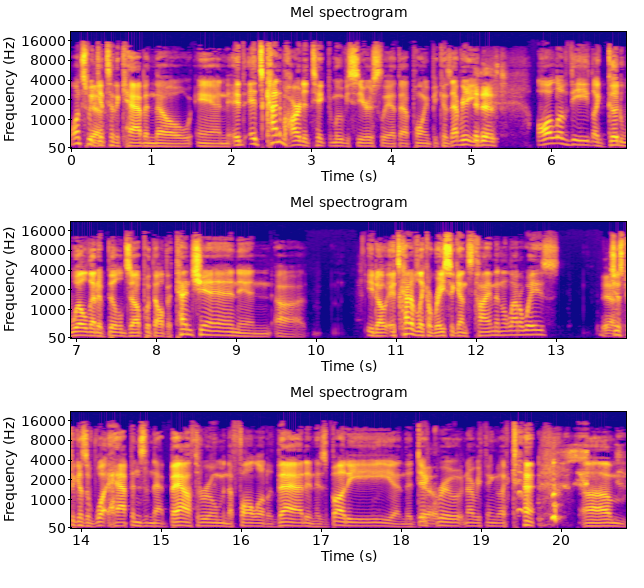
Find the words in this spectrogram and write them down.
Once we Yeah. get to the cabin, though, and it, it's kind of hard to take the movie seriously at that point because every It is. all of the like goodwill that it builds up with all the tension and uh, you know, it's kind of like a race against time in a lot of ways. Yeah. Just because of what happens in that bathroom and the fallout of that and his buddy and the dick Yeah. root and everything like that. um,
